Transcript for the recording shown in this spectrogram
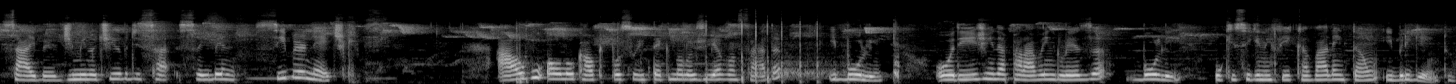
Cyber, diminutivo de cyber, cybernetic, algo ou local que possui tecnologia avançada, e bullying, origem da palavra inglesa bully, o que significa valentão e briguento.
